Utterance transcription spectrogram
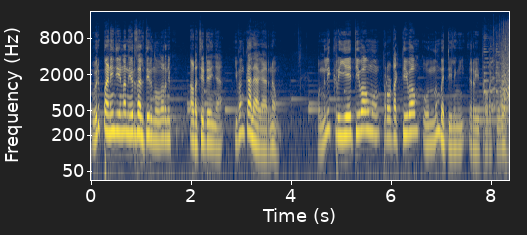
ഒരു പണിയും ചെയ്യേണ്ട നീ ഒരു സ്ഥലത്തിരുന്നു എന്ന് പറഞ്ഞ് അടച്ചിട്ട് കഴിഞ്ഞാൽ ഇവൻ കലാകാരനാവും. ഒന്നിൽ ക്രിയേറ്റീവാവും പ്രൊഡക്റ്റീവാവും ഒന്നും പറ്റിയില്ലെങ്കിൽ റീപ്രൊഡക്റ്റീവാവും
